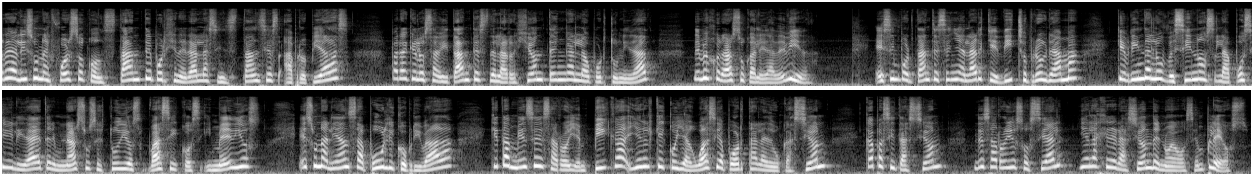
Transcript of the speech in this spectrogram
realiza un esfuerzo constante por generar las instancias apropiadas para que los habitantes de la región tengan la oportunidad de mejorar su calidad de vida. Es importante señalar que dicho programa, que brinda a los vecinos la posibilidad de terminar sus estudios básicos y medios, es una alianza público-privada que también se desarrolla en Pica y en el que Coyahuasi aporta a la educación, capacitación, desarrollo social y a la generación de nuevos empleos.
